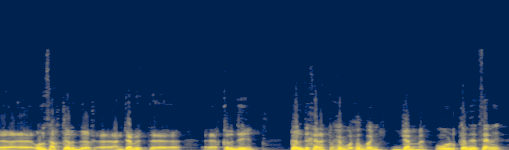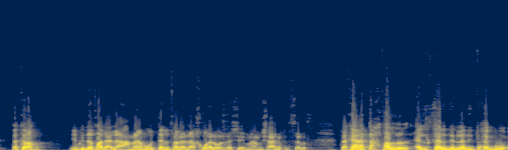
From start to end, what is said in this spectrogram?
أنثى القرد آه، أنجبت قردين. قرد كانت تحب حبا جما والقرد الثاني تكرهه. يمكن ده طالع لأعمامه والثاني طالع لأخواله ولا شيء مش عارف السبب. فكانت تحتضن القرد الذي تحبه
